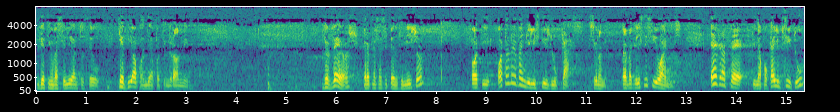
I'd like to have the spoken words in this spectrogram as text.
για την Βασιλεία του Θεού και διώκονται από την Ρώμη. Βεβαίως πρέπει να σας υπενθυμίσω ότι όταν ο Ευαγγελιστής Λουκάς συγγνώμη, ο Ευαγγελιστής Ιωάννης έγραφε την αποκάλυψή του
